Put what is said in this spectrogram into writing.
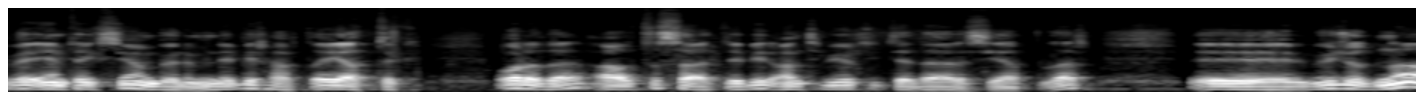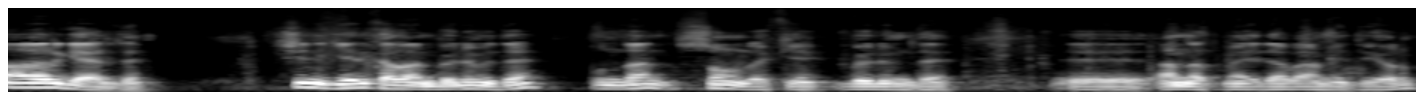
Ve enfeksiyon bölümüne bir hafta yattık. Orada 6 saatte bir antibiyotik tedavisi yaptılar. Ee, vücuduna ağır geldi. Şimdi geri kalan bölümü de bundan sonraki bölümde e, anlatmaya devam ediyorum.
